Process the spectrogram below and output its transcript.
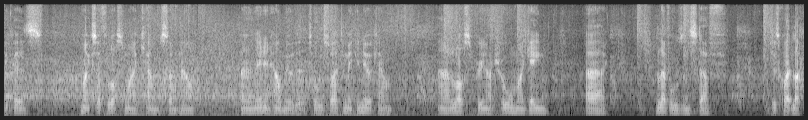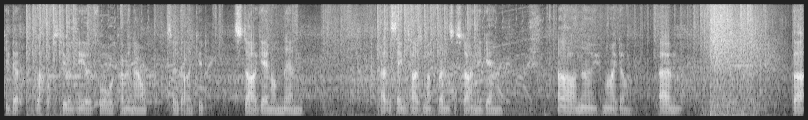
because Microsoft lost my account somehow and they didn't help me with it at all so I had to make a new account and I lost pretty much all my game uh, levels and stuff. It was quite lucky that Black Ops 2 and Halo 4 were coming out so that I could start again on them at the same time as my friends are starting again. Oh no, Mighty Dom. Um, but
